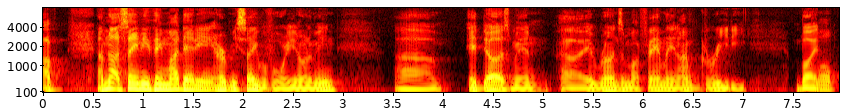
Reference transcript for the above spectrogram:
I, I I'm not saying anything my daddy ain't heard me say before. You know what I mean? Um, it does, man. Uh, it runs in my family, and I'm greedy. But Well,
